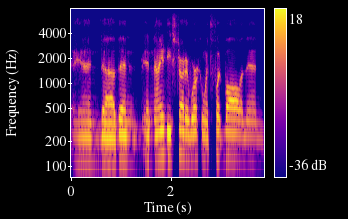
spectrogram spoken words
and uh, then in 90 started working with football. And then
